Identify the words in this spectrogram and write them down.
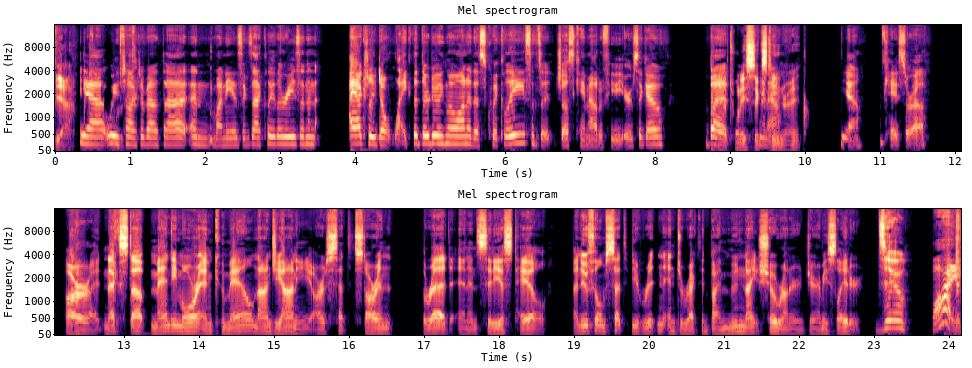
Yeah. Yeah, we've talked about that, and money is exactly the reason. And I actually don't like that they're doing Moana this quickly since it just came out a few years ago. yeah But 2016, you know. right? yeah, okay, Sarah. All right. Next up, Mandy Moore and Kumail Nanjiani are set to star in Thread, an Insidious Tale, a new film set to be written and directed by Moon Knight showrunner Jeremy Slater. Zoo. Why?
